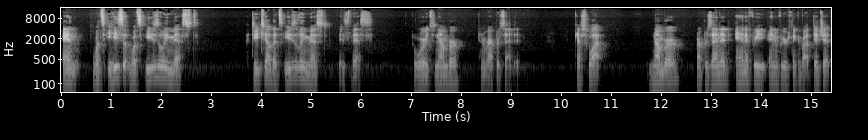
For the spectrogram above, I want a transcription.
And what's, easy, what's easily missed detail that's easily missed is this the words number and represented. Guess what? Number, represented, and if we and if we were to think about digit,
